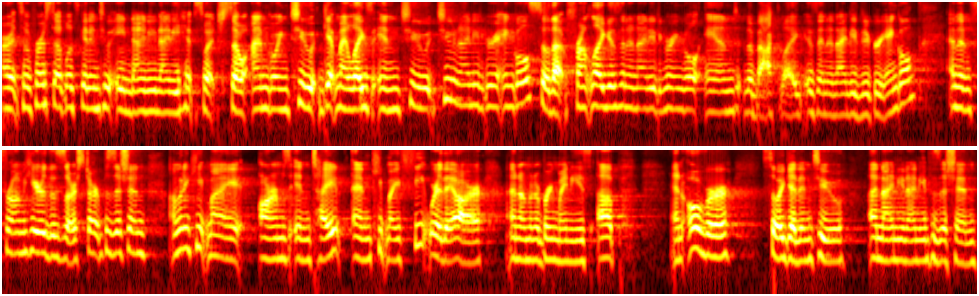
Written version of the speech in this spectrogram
All right, so first up, let's get into a 90-90 hip switch. So I'm going to get my legs into two 90 degree angles. So that front leg is in a 90 degree angle and the back leg is in a 90 degree angle. And then from here, this is our start position. I'm gonna keep my arms in tight and keep my feet where they are. And I'm gonna bring my knees up and over so I get into a 90-90 position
